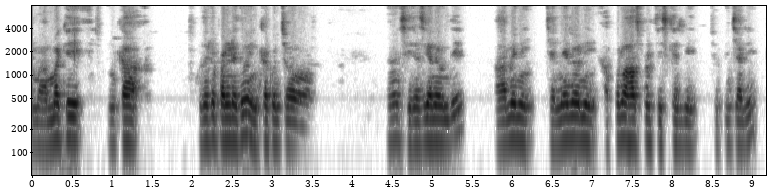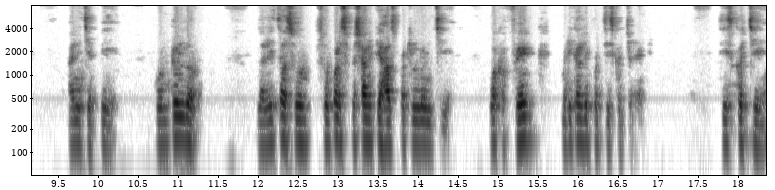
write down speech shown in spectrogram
మా అమ్మకి ఇంకా కుదరట పడలేదు. ఇంకా కొంచెం సీరియస్గానే ఉంది. ఆమెని చెన్నైలోని అపోలో హాస్పిటల్ తీసుకెళ్ళి చూపించాలి అని చెప్పి గుంటూరులో లలిత సూ- సూపర్ స్పెషాలిటీ హాస్పిటల్ నుంచి ఒక ఫేక్ మెడికల్ రిపోర్ట్ తీసుకొచ్చాడండి. తీసుకొచ్చి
